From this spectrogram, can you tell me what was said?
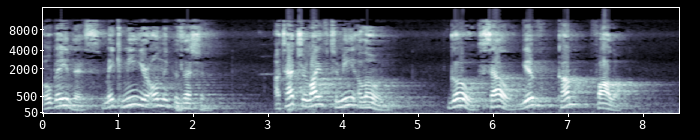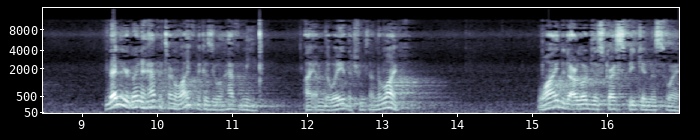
obey this. Make me your only possession. Attach your life to me alone. Go, sell, give, come, follow. Then you're going to have eternal life because you will have me. I am the way, the truth, and the life. Why did our Lord Jesus Christ speak in this way?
